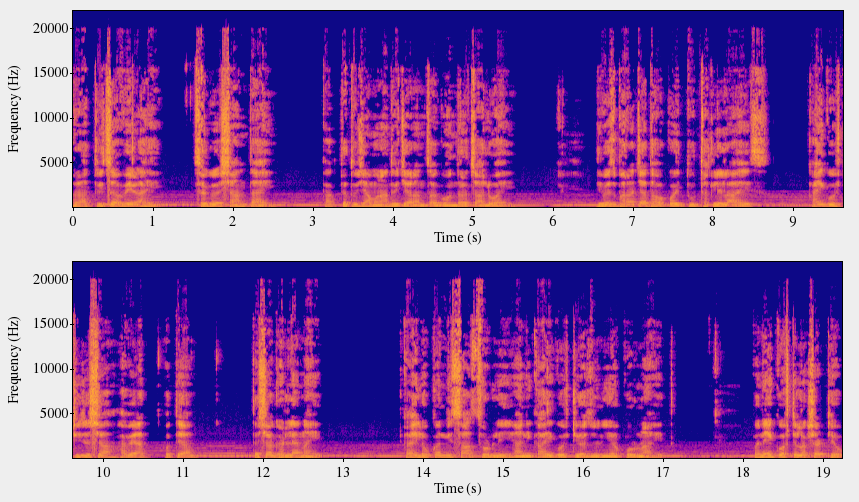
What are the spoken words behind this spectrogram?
रात्रीचा वेळ आहे. सगळं शांत आहे. फक्त तुझ्या मनात विचारांचा गोंधळ चालू आहे. दिवसभराच्या धावपळीत तू थकलेला आहेस. काही गोष्टी जशा हव्यात होत्या तशा घडल्या नाहीत. काही लोकांनी साथ सोडली आणि काही गोष्टी अजूनही अपूर्ण आहेत. पण एक गोष्ट लक्षात ठेव.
